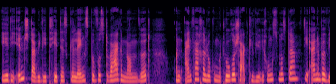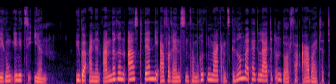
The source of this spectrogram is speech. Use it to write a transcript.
ehe die Instabilität des Gelenks bewusst wahrgenommen wird und einfache lokomotorische Aktivierungsmuster, die eine Bewegung initiieren. Über einen anderen Ast werden die Afferenzen vom Rückenmark ans Gehirn weitergeleitet und dort verarbeitet.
